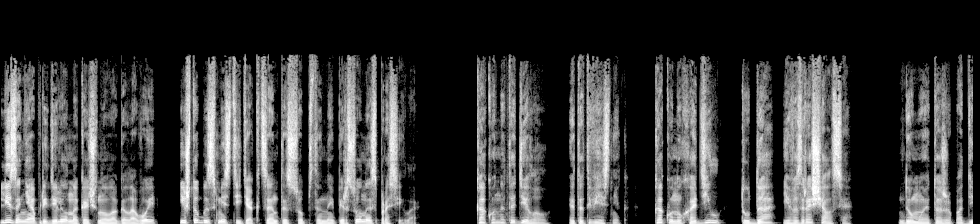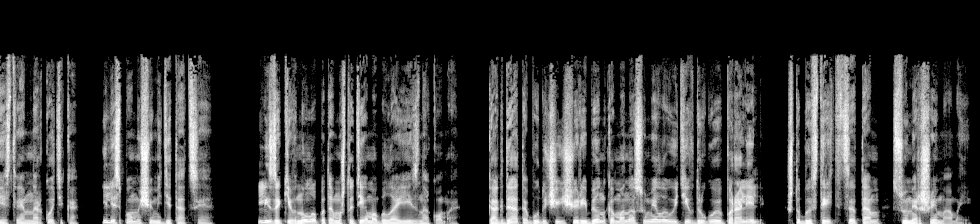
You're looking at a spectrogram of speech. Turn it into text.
Лиза неопределенно качнула головой и, чтобы сместить акценты собственной персоны, спросила. «Как он это делал, этот вестник? Как он уходил туда и возвращался?» «Думаю, тоже под действием наркотика или с помощью медитации». Лиза кивнула, потому что тема была ей знакома. Когда-то, будучи еще ребенком, она сумела уйти в другую параллель, чтобы встретиться там с умершей мамой.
